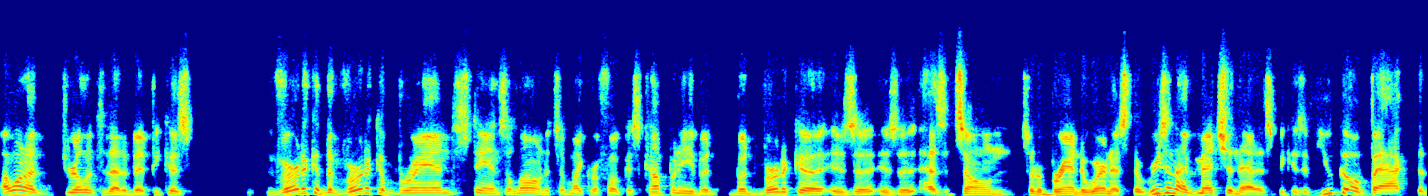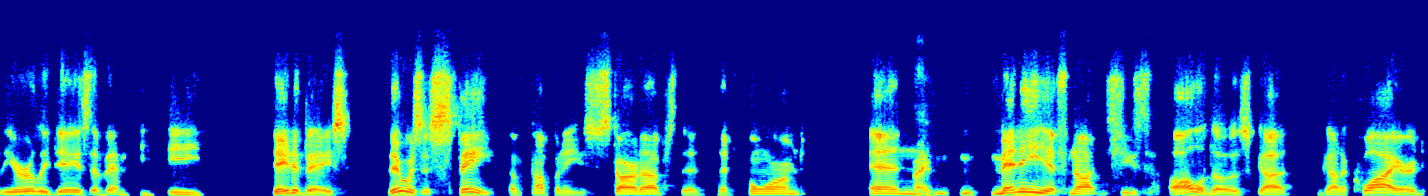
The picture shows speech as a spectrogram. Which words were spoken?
I want to drill into that a bit because Vertica, the Vertica brand stands alone. It's a micro focus company, but but Vertica is a is a has its own sort of brand awareness. The reason I've mentioned that is because if you go back to the early days of MPP database, there was a spate of companies, startups that that formed, and right. many, if not, geez, all of those got got acquired.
